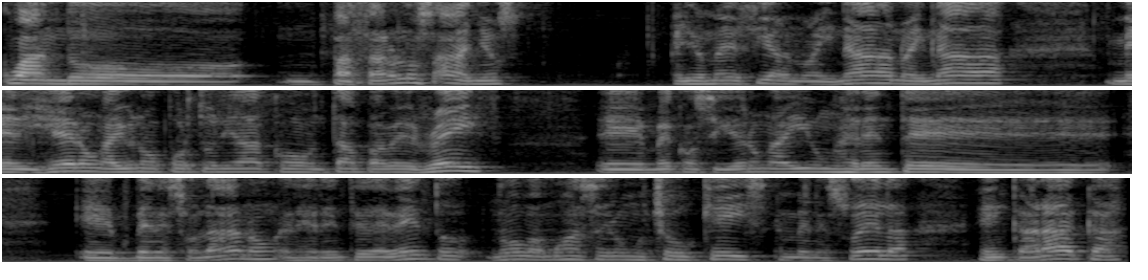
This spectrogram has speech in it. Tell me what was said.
Cuando pasaron los años, ellos me decían, no hay nada, no hay nada. Me dijeron, hay una oportunidad con Tampa Bay Rays. Eh, me consiguieron ahí un gerente eh, venezolano, el gerente de eventos. No, vamos a hacer un showcase en Venezuela, en Caracas.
